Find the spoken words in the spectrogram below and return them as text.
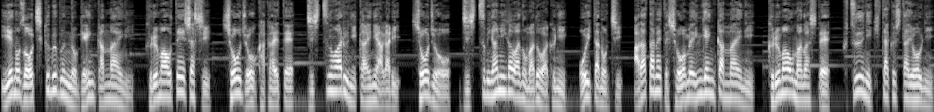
家の増築部分の玄関前に車を停車し、少女を抱えて自室のある2階に上がり、少女を自室南側の窓枠に置いた後、改めて正面玄関前に車を回して普通に帰宅したように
